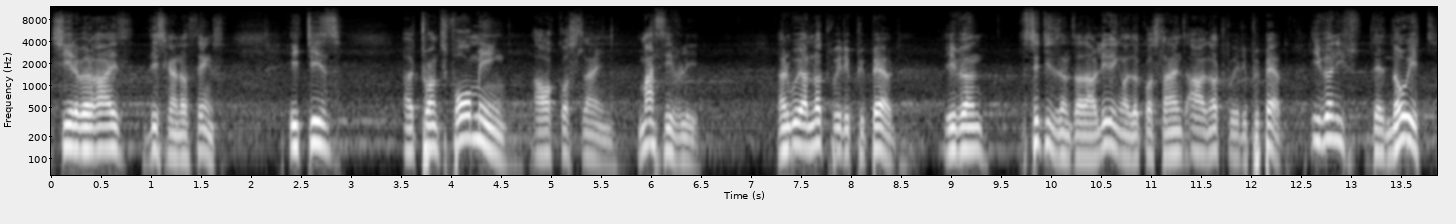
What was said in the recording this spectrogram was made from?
sea level rise, these kind of things. It is uh, transforming our coastline massively, and we are not really prepared. Even citizens that are living on the coastlines are not really prepared. Even if they know it,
